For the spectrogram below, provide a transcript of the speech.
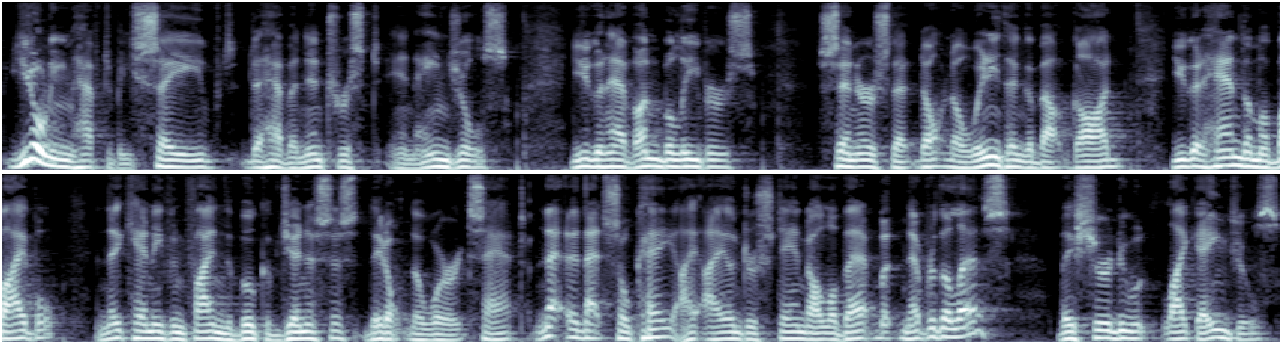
You don't even have to be saved to have an interest in angels. You can have unbelievers, sinners that don't know anything about God. You could hand them a Bible and they can't even find the book of Genesis. They don't know where it's at. And, and that's okay. I, I understand all of that. But nevertheless, they sure do like angels.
